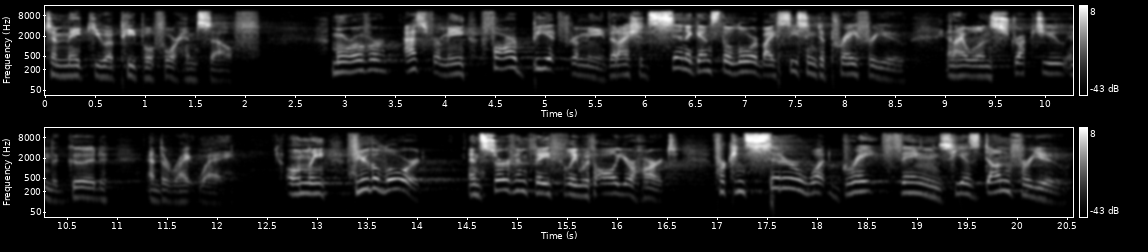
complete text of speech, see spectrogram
to make you a people for himself. Moreover, as for me, far be it from me that I should sin against the Lord by ceasing to pray for you, and I will instruct you in the good and the right way. Only fear the Lord and serve him faithfully with all your heart for consider what great things he has done for you.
